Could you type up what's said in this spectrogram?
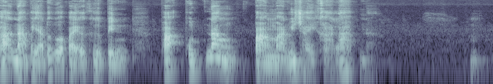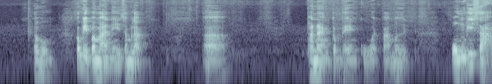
พระนางพญาทั่วๆไปก็คือเป็นพระพุทธนั่งปางมารวิชัยขาลาบนะครับผมก็มีประมาณนี้สำหรับพระนางกำแพงกูวัดป่ามืด องค์ที่สาม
